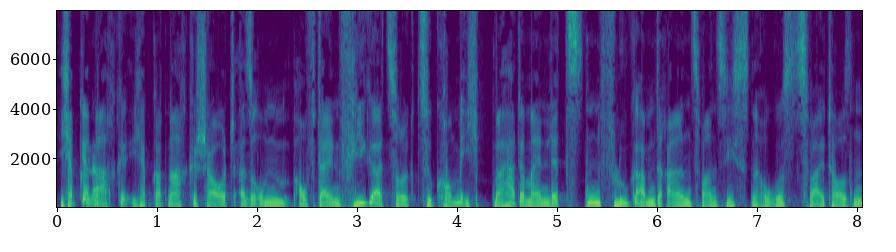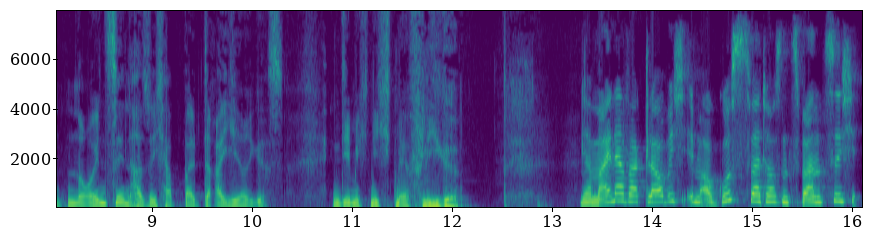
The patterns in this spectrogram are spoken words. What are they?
Ich habe gerade Genau. nachge ich hab grad nachgeschaut, also um auf deinen Flieger zurückzukommen. Ich hatte meinen letzten Flug am 23. August 2019, also ich habe bald Dreijähriges, in dem ich nicht mehr fliege. Ja, meiner war, glaube ich, im August 2020,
